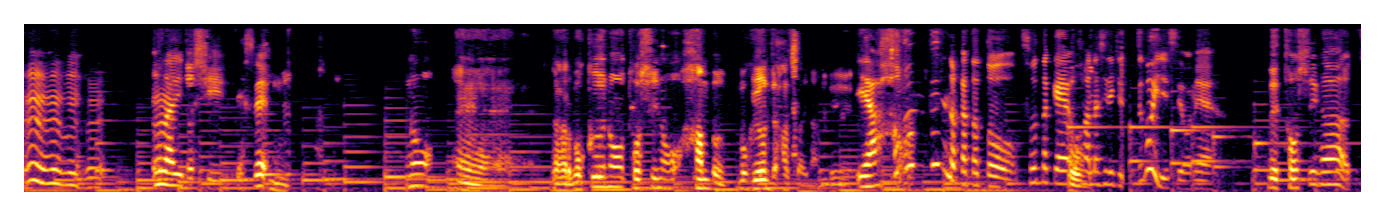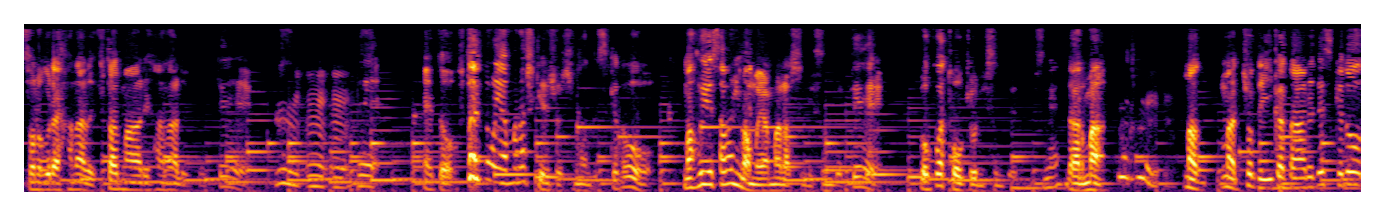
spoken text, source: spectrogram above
うんうんうんうん。同じ年ですね。の、えーだから僕の年の半分、僕48歳なんで、いや、半分の方とそんだけお話できてすごいですよね。で、年がそのぐらい離れて、二回り離れてて、うんうんうん。で、えっ、と、二人とも山梨県出身なんですけど、真冬さんは今も山梨に住んでて、僕は東京に住んでるんですね。だからまあ、まあ、まあ、ちょっと言い方あれですけど、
